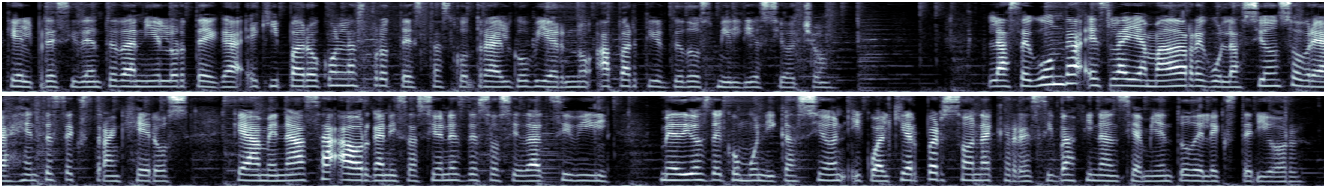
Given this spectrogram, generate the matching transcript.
que el presidente Daniel Ortega equiparó con las protestas contra el gobierno a partir de 2018. La segunda es la llamada regulación sobre agentes extranjeros, que amenaza a organizaciones de sociedad civil, medios de comunicación y cualquier persona que reciba financiamiento del exterior.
